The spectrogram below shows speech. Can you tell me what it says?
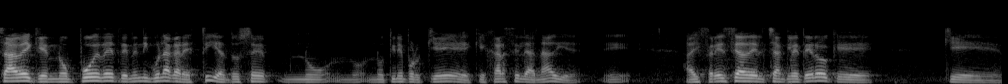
sabe que no puede tener ninguna carestía, entonces no, no, no tiene por qué quejársele a nadie. A diferencia del chancletero que, que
